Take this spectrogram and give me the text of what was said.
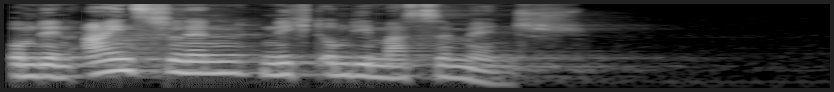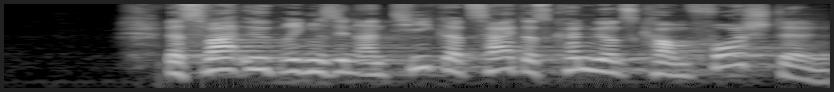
um den Einzelnen, nicht um die Masse Mensch. Das war übrigens in antiker Zeit, das können wir uns kaum vorstellen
